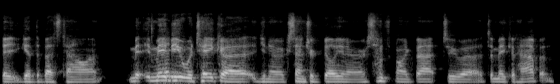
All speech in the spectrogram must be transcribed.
that you get the best talent maybe it would take a you know eccentric billionaire or something like that to uh, to make it happen.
